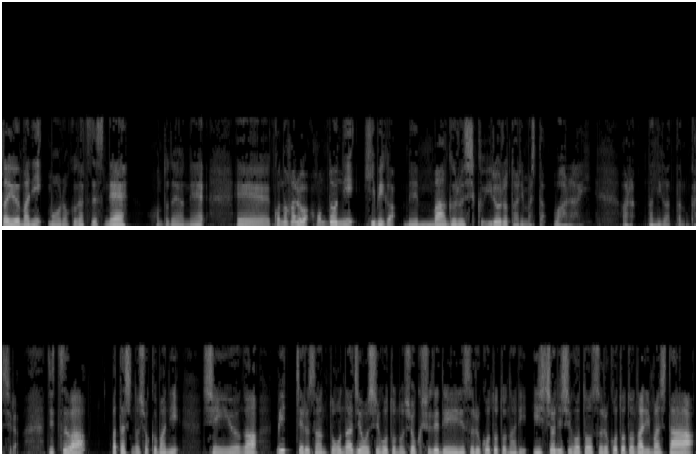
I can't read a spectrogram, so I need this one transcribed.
という間にもう6月ですね。本当だよね。えー、この春は本当に日々が目まぐるしくいろいろとありました。笑い。あら、何があったのかしら。実は、私の職場に親友がミッチェルさんと同じお仕事の職種で出入りすることとなり、一緒に仕事をすることとなりました。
